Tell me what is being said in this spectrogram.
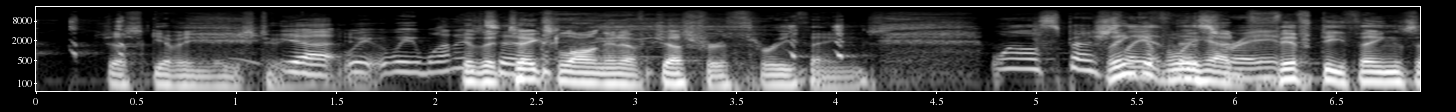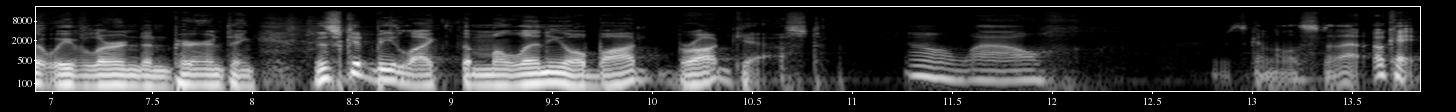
just giving these to you. Yeah, we, we wanted because it takes long enough just for three things. well, especially think if we had rate. 50 things that we've learned in parenting, this could be like the millennial bod- broadcast. Oh wow. Who's going to listen to that? Okay.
